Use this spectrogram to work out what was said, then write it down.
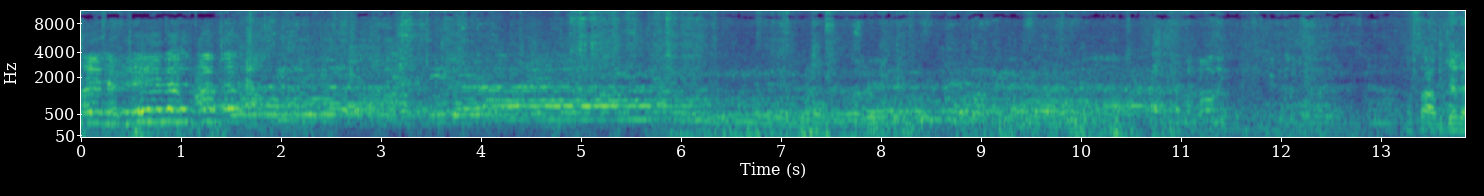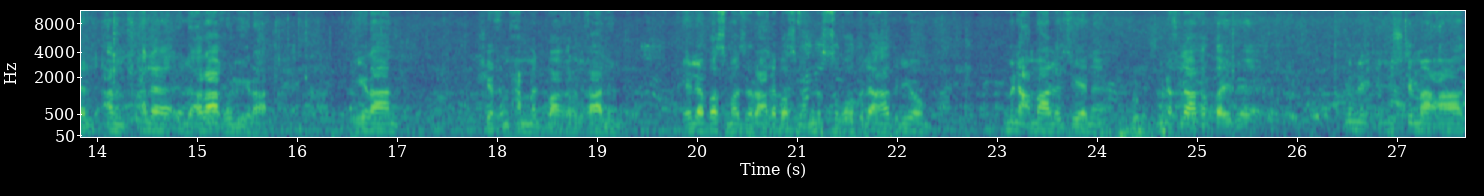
مصاب مصعب جلل على العراق والإيران. إيران الشيخ محمد باغر الغانم له بصمة زرع له بصمة من السقوط إلى هذا اليوم. من أعماله الزينه من أخلاقه الطيبة من الاجتماعات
